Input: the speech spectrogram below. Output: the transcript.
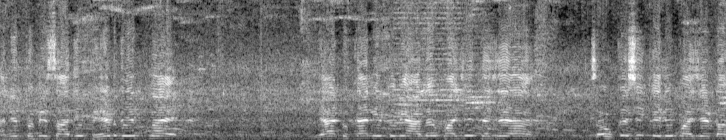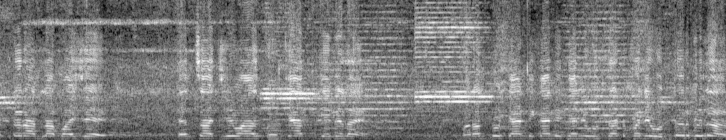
आणि तुम्ही साधी भेट देत नाही. या ठिकाणी तुम्ही आलं पाहिजे त्याच्या चौकशी केली पाहिजे डॉक्टर आणला पाहिजे. त्यांचा जीव आज धोक्यात गेलेला आहे. परंतु त्या ठिकाणी त्यांनी उद्धटपणे उत्तर दिलं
